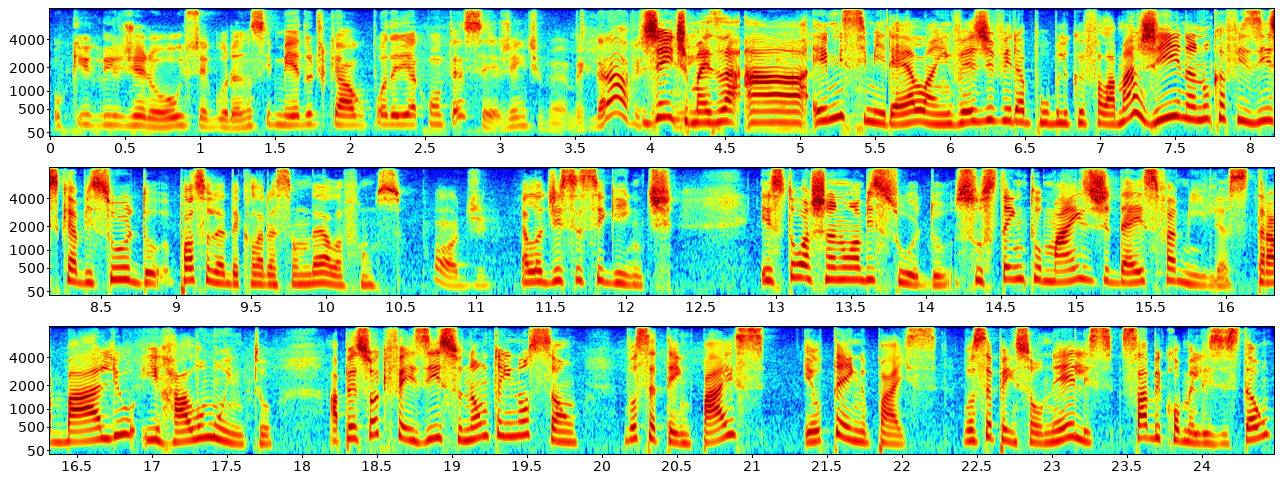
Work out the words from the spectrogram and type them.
o que lhe gerou insegurança e medo de que algo poderia acontecer. Gente, é grave isso Gente, mas a, a MC Mirella, em vez de vir a público e falar, imagina, nunca fiz isso, que absurdo. Posso ler a declaração dela, Afonso? Pode. Ela disse o seguinte... Estou achando um absurdo. Sustento mais de 10 famílias. Trabalho e ralo muito. A pessoa que fez isso não tem noção. Você tem pais? Eu tenho pais. Você pensou neles? Sabe como eles estão?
